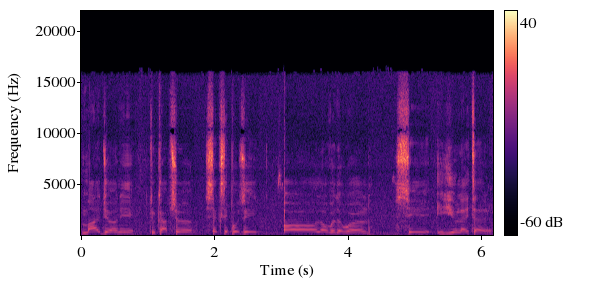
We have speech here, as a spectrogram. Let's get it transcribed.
my journey to capture sexy pussy all over the world. See you later.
